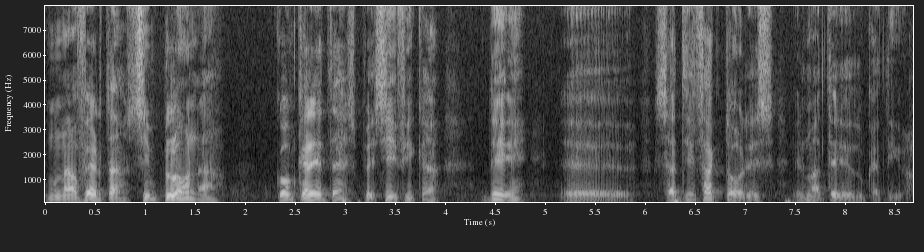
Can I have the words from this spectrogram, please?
una oferta simplona, concreta, específica de eh, satisfactores en materia educativa.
